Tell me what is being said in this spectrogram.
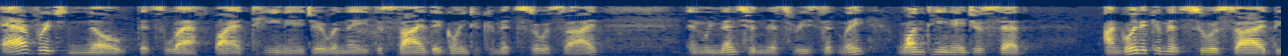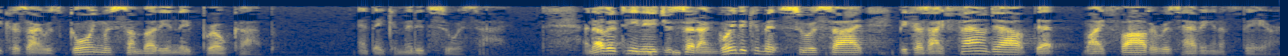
average note that's left by a teenager when they decide they're going to commit suicide, and we mentioned this recently, one teenager said, I'm going to commit suicide because I was going with somebody and they broke up and they committed suicide. Another teenager said, I'm going to commit suicide because I found out that my father was having an affair.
